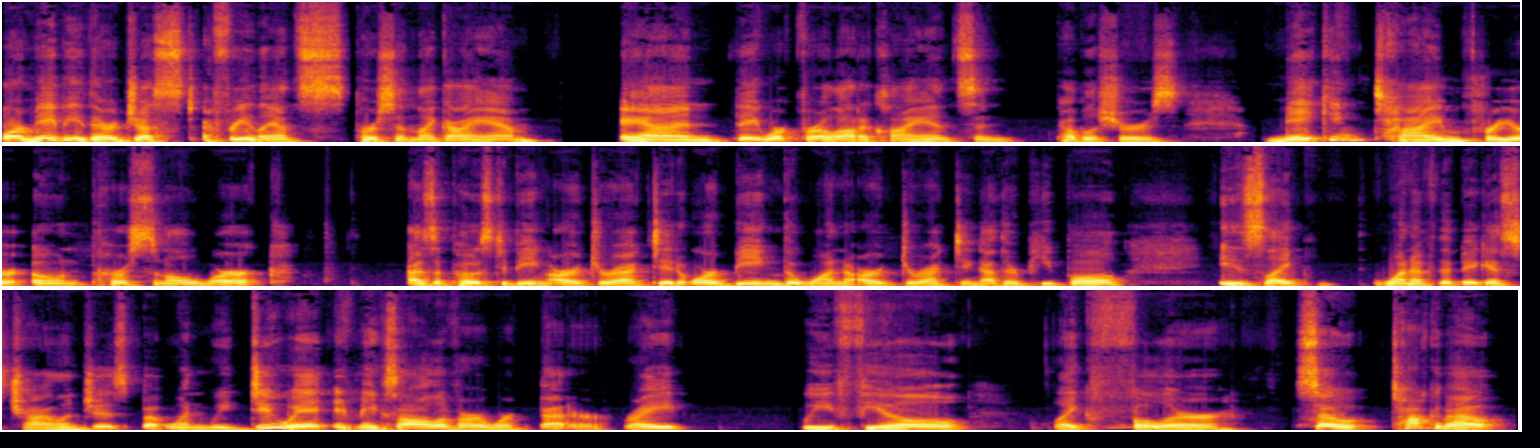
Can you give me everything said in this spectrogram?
or maybe they're just a freelance person like I am, and they work for a lot of clients and publishers. Making time for your own personal work, as opposed to being art directed or being the one art directing other people, is like one of the biggest challenges. But when we do it, it makes all of our work better, right? We feel like fuller. So, talk about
